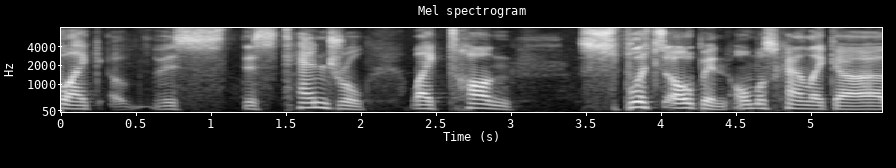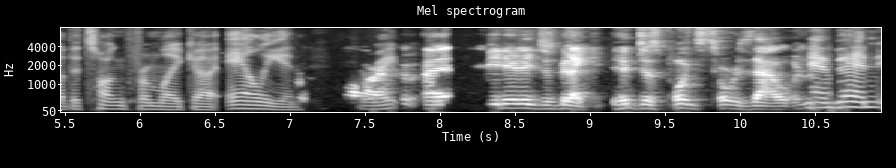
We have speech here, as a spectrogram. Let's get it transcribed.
like uh, this this tendril like tongue splits open, almost kind of like uh the tongue from like uh, Alien, right? I immediately just be like it just points towards that one And then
